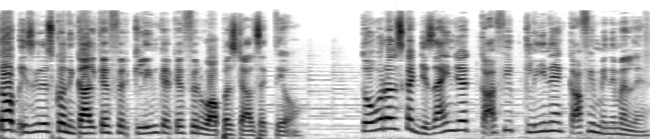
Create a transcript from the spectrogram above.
तो आप इजिली इसको निकाल के फिर क्लीन करके फिर वापस डाल सकते हो। तो ओवरऑल इसका डिज़ाइन जो है काफ़ी क्लीन है, काफ़ी मिनिमल है।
